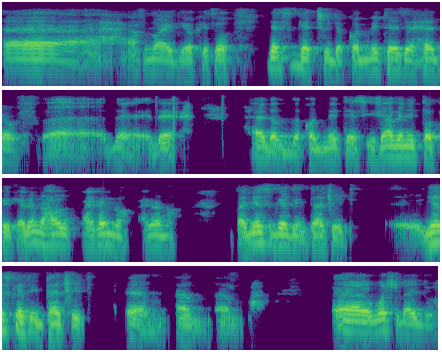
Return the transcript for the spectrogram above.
uh, I have no idea. Okay, so let's get to the coordinators, ahead of uh, the the head of the coordinators. If you have any topic, I don't know how. I don't know. I don't know. But just get in touch with. Uh, just get in touch with. Um, um, um, uh, what should I do?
